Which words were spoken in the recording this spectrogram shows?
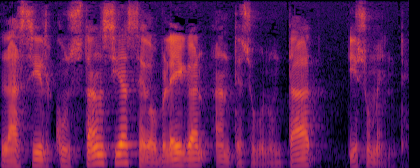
Las circunstancias se doblegan ante su voluntad y su mente.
